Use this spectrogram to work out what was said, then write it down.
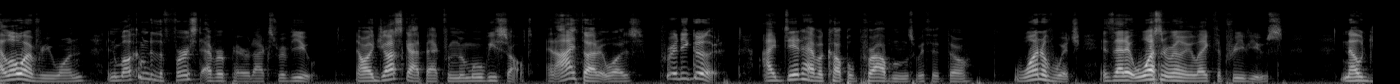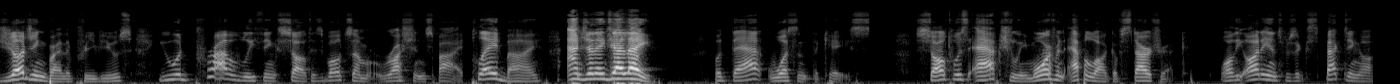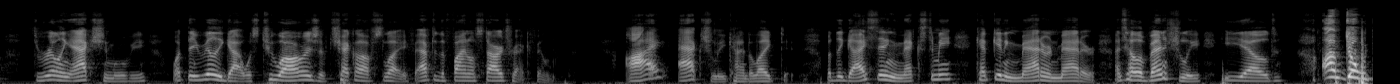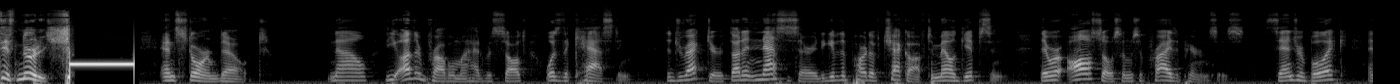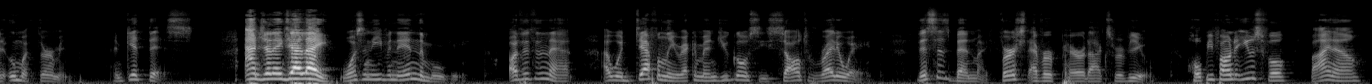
Hello, everyone, and welcome to the first ever Paradox review. Now, I just got back from the movie Salt, and I thought it was pretty good. I did have a couple problems with it, though. One of which is that it wasn't really like the previews. Now, judging by the previews, you would probably think Salt is about some Russian spy, played by Angelina Jolie. But that wasn't the case. Salt was actually more of an epilogue of Star Trek. While the audience was expecting a thrilling action movie, what they really got was two hours of Chekhov's life after the final Star Trek film. I actually kind of liked it, but the guy sitting next to me kept getting madder and madder until eventually he yelled, I'm done with this nerdy shit! and stormed out. Now, the other problem I had with Salt was the casting. The director thought it necessary to give the part of Chekhov to Mel Gibson. There were also some surprise appearances Sandra Bullock and Uma Thurman. And get this Angelina Jolie wasn't even in the movie. Other than that, I would definitely recommend you go see Salt right away. This has been my first ever Paradox review. Hope you found it useful. Bye now.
